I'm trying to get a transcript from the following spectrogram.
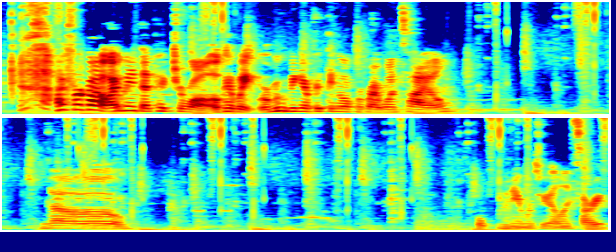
I forgot I made that picture wall. Okay, wait, we're moving everything over by one tile. No. Oh, my neighbors are yelling, sorry.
